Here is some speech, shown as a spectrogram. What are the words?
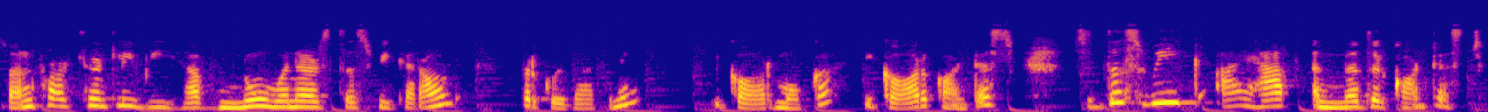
So unfortunately, we have no winners week around. पर कोई बात नहीं और मौका, एक और contest so this week I have another contest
